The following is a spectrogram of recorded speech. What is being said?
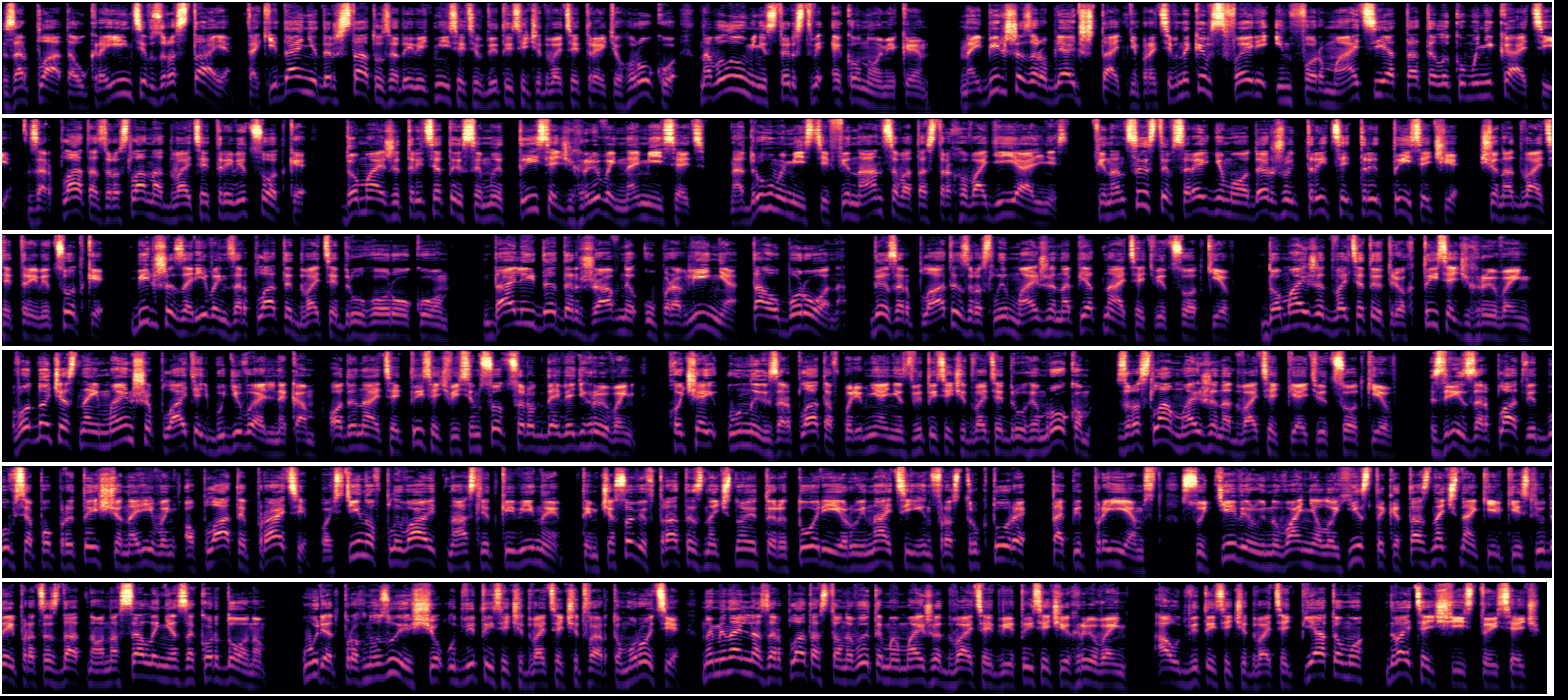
Зарплата українців зростає. Такі дані Держстату за 9 місяців 2023 року навели у міністерстві економіки. Найбільше заробляють штатні працівники в сфері інформація та телекомунікації. Зарплата зросла на 23% до майже 37 тисяч гривень на місяць. На другому місці фінансова та страхова діяльність. Фінансисти в середньому одержують 33 тисячі, що на 23% більше за рівень зарплати 2022 року. Далі йде державне управління та оборона, де зарплати зросли майже на 15%, до майже 23 тисяч гривень. Водночас найменше платять будівельникам 11 тисяч 849 гривень. Хоча й у них зарплата в порівнянні з 2022 роком зросла майже на 25%. Зріст зарплат відбувся попри те, що на рівень оплати праці постійно впливають наслідки війни, тимчасові втрати значної території, руйнації інфраструктури та підприємств, суттєві руйнування логістики та значна кількість людей працездатного населення за кордоном. Уряд прогнозує, що у 2024 році номінальна зарплата становитиме майже 22 тисячі гривень, а у 2025 – 26 тисяч.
